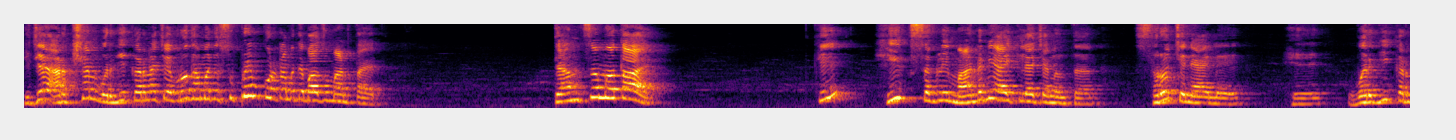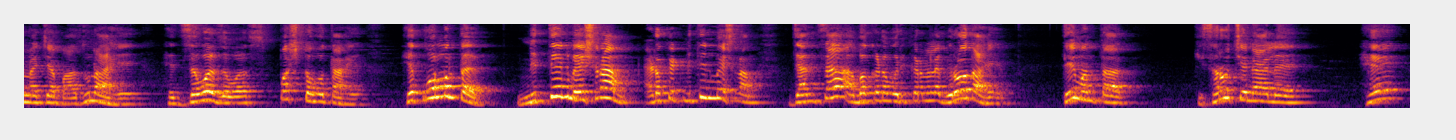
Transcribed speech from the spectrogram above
की जे आरक्षण वर्गीकरणाच्या विरोधामध्ये सुप्रीम कोर्टामध्ये बाजू मांडतायत त्यांचं मत आहे की ही सगळी मांडणी ऐकल्याच्या नंतर सर्वोच्च न्यायालय हे वर्गीकरणाच्या बाजूनं आहे हे जवळजवळ स्पष्ट होत आहे. हे कोण म्हणतं नितीन मेश्राम ॲडव्होकेट नितीन मेश्राम ज्यांचा अबकडं वर्गीकरणाला विरोध आहे. ते म्हणतात की सर्वोच्च न्यायालय हे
